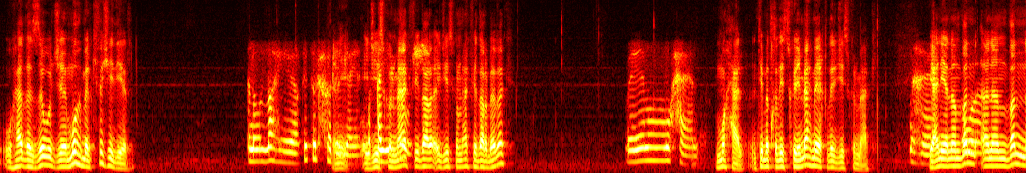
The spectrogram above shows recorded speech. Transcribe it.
وهذا الزوج مهمل كيفاش يدير؟ أنا والله اعطيته الحرية يعني, يعني يجي يسكن معك في دار يجي يسكن معك في دار بابك محال. محال. أنت ما تقدري تسكني معه ما يقدر يجي يسكن معك يعني أنا نظن أنا نظن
